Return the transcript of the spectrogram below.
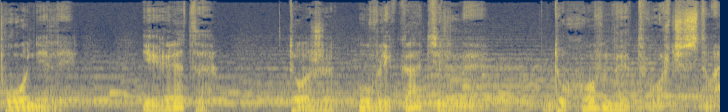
поняли. И это тоже увлекательное духовное творчество.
